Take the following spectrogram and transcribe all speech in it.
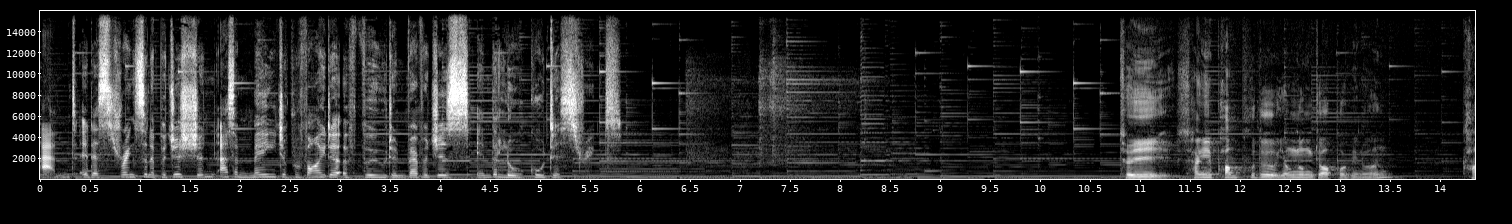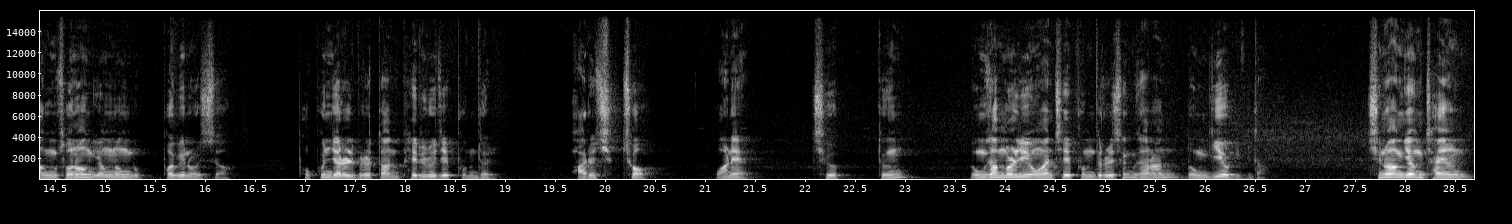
And it has strengthened a position as a major provider of food and beverages in the local district. 저희 상위 팜푸드 영농조합법인은 강소농 영농법인으로서 복분자를 비롯한 배류류 제품들, 발효 식초, 원액, 즙 등 농산물을 이용한 제품들을 생산한 농기업입니다. 친환경 자연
